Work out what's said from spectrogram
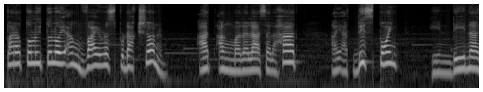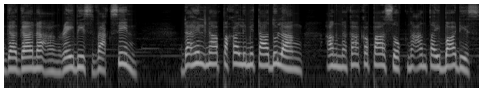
para tuloy-tuloy ang virus production. At ang malala sa lahat ay at this point, hindi na gagana ang rabies vaccine dahil napakalimitado lang ang nakakapasok na antibodies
